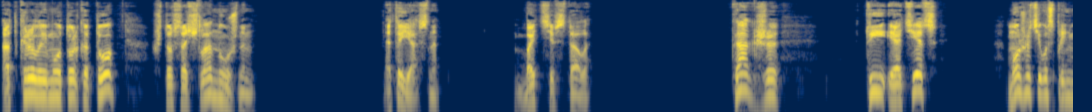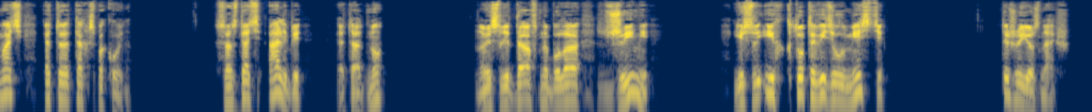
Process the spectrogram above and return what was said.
открыла ему только то, что сочла нужным. Это ясно. Бетти встала. Как же ты и отец можете воспринимать это так спокойно? Создать алиби — это одно. Но если Дафна была с Джимми, если их кто-то видел вместе? Ты же ее знаешь.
